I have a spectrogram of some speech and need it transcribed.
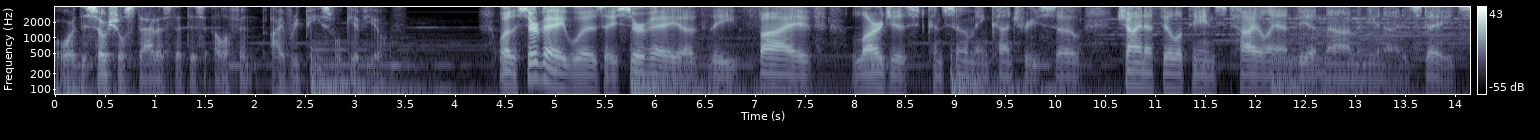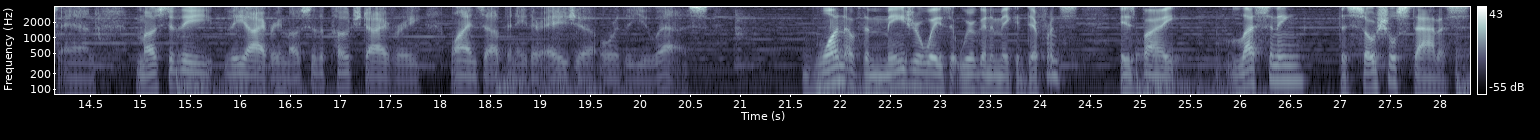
or the social status that this elephant ivory piece will give you. Well, the survey was a survey of the five largest consuming countries, so China, Philippines, Thailand, Vietnam, and the United States. And most of the, the ivory, most of the poached ivory, winds up in either Asia or the U.S. One of the major ways that we're going to make a difference is by lessening the social status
